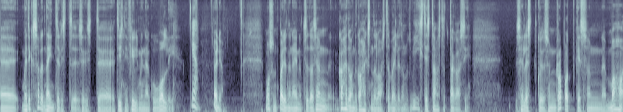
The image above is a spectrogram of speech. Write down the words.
Eh, ma ei tea, kas sa oled näinud sellist, sellist eh, Disney filmi nagu Wall-E? on ju? ma usun, et paljud on näinud seda, see on kahe tuhande kaheksandal aastal välja tulnud, viisteist aastat tagasi. sellest, kuidas on robot, kes on maha,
